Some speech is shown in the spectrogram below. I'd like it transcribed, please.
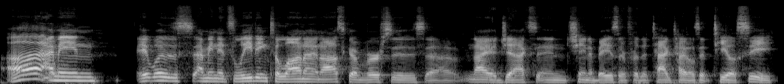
Uh, I mean, it was. I mean, it's leading to Lana and Asuka versus uh, Nia Jax and Shayna Baszler for the tag titles at TLC.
